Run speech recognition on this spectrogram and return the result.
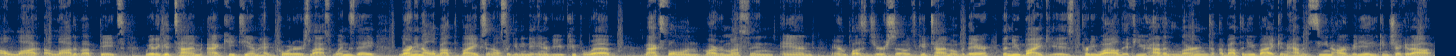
a lot, a lot of updates. We had a good time at KTM headquarters last Wednesday, learning all about the bikes and also getting to interview Cooper Webb, Max Vohland, Marvin Musquin, and Aaron Plessinger. So it's a good time over there. The new bike is pretty wild. If you haven't learned about the new bike and haven't seen our video, you can check it out,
